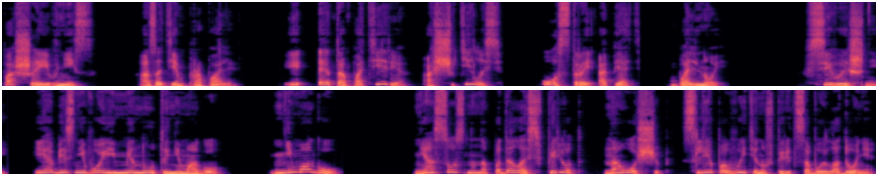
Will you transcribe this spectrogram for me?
по шее вниз, а затем пропали. И эта потеря ощутилась острой опять, больной. Всевышний, я без него и минуты не могу. Не могу. Неосознанно подалась вперед, на ощупь, слепо вытянув перед собой ладони.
